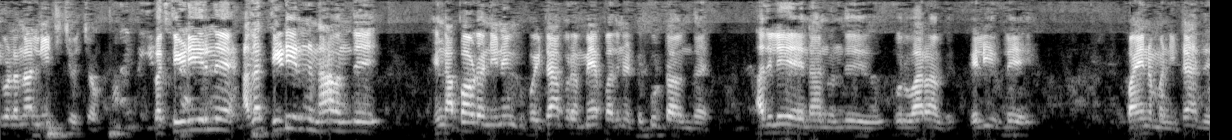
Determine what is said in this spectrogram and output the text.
இவ்வளவு நாள் நீட்டிச்சு வச்சோம். இப்ப திடீர்னு அதான் திடீர்னு நான் வந்து எங்க அப்பாவோட நினைவுக்கு போயிட்டேன். அப்புறம் மே பதினெட்டு கூட்டம் வந்த அதுலயே நான் வந்து ஒரு வாரம் வெளியூர்ல பயணம் பண்ணிட்டேன். அது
